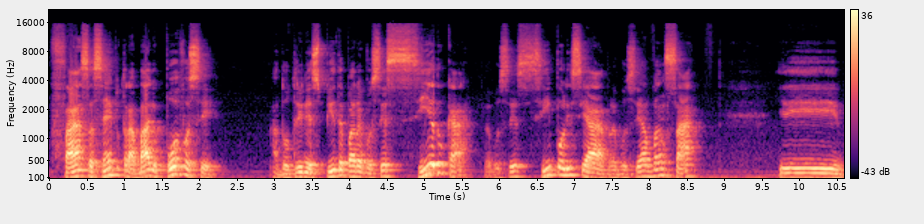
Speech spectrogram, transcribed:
faça sempre o trabalho por você. A doutrina espírita é para você se educar, para você se policiar, para você avançar. E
